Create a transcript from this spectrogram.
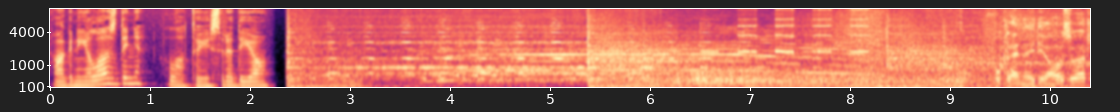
Agnija Lazdiņa, Latvijas radio. Ukrainai ir jāuzvar,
